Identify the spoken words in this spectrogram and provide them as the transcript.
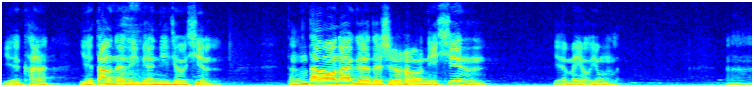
也看，也到那里边你就信了，等到那个的时候，你信也没有用了，嗯，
